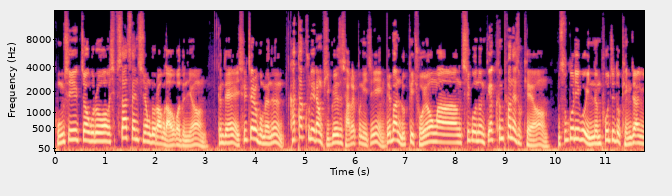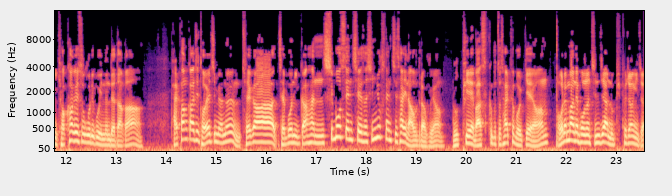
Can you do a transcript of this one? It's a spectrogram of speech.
공식적으로 14cm 정도라고 나오거든요. 근데 실제로 보면은 카타쿠리랑 비교해서 작을 뿐이지 일반 루피 조형왕 치고는 꽤 큰 편에 속해요. 수그리고 있는 포즈도 굉장히 격하게 수그리고 있는 데다가 발판까지 더해지면은 제가 재보니까 한 15cm에서 16cm 사이 나오더라고요. 루피의 마스크부터 살펴볼게요. 오랜만에 보는 진지한 루피 표정이죠.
